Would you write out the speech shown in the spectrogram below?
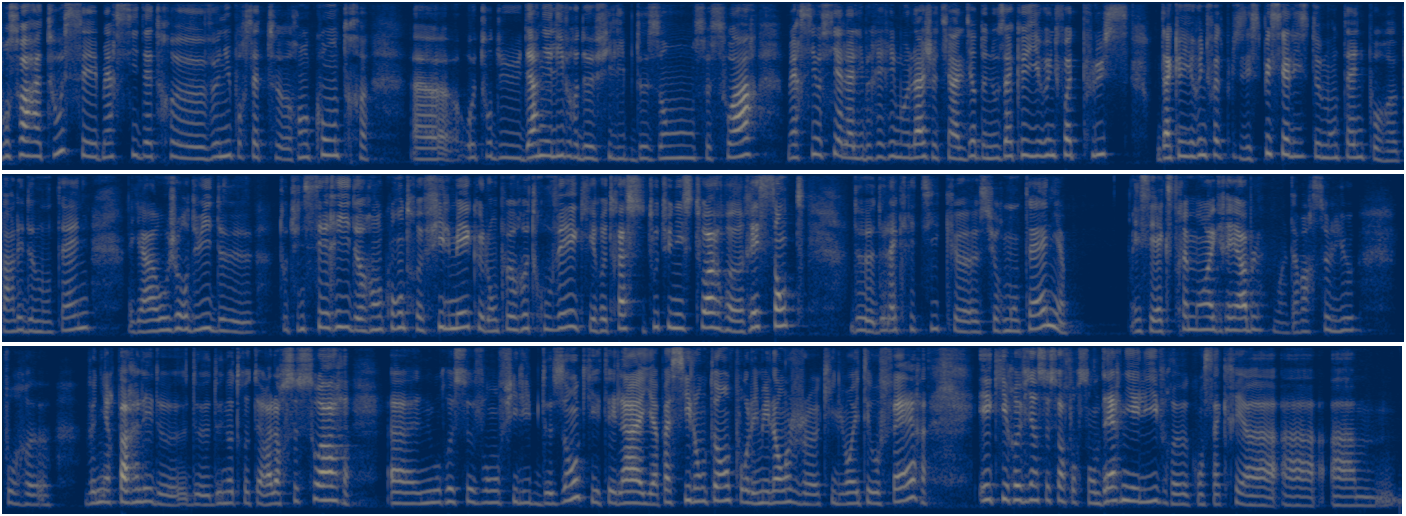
Bonsoir à tous et merci d'être euh, venus pour cette rencontre euh, autour du dernier livre de Philippe Dezan ce soir. Merci aussi à la librairie Mola, je tiens à le dire, de nous accueillir une fois de plus, d'accueillir une fois de plus des spécialistes de Montaigne pour euh, parler de Montaigne. Il y a aujourd'hui toute une série de rencontres filmées que l'on peut retrouver et qui retracent toute une histoire récente de, de la critique sur Montaigne. Et c'est extrêmement agréable d'avoir ce lieu pour venir parler de, notre auteur. Alors ce soir, euh, nous recevons Philippe Dezan, qui était là il n'y a pas si longtemps pour les mélanges qui lui ont été offerts, et qui revient ce soir pour son dernier livre consacré à,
